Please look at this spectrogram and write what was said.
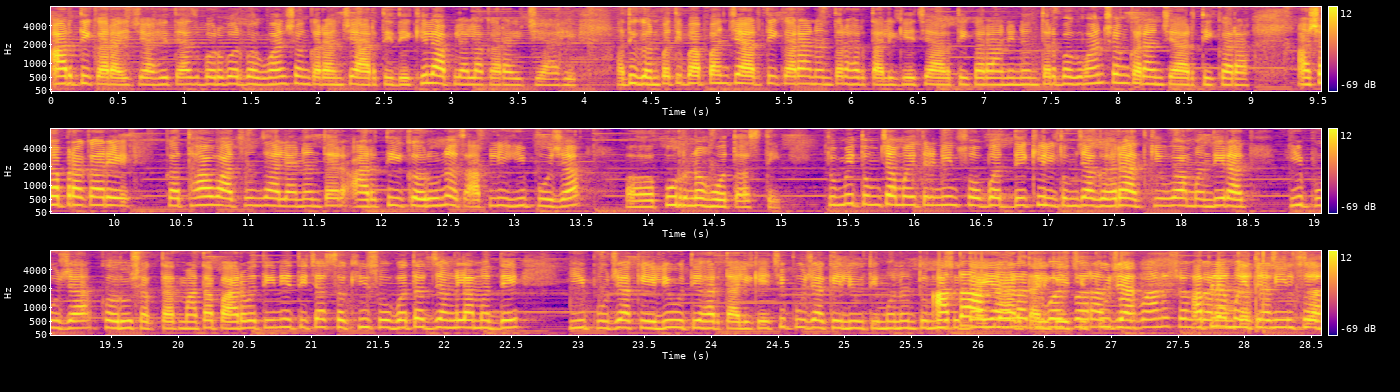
आरती करायची आहे. त्याचबरोबर भगवान शंकरांची आरती देखील आपल्याला करायची आहे. आधी गणपती बाप्पांची आरती करा नंतर हरतालिकेची आरती करा आणि नंतर भगवान शंकरांची आरती करा. अशा प्रकारे कथा वाचून झाल्यानंतर आरती करूनच आपली ही पूजा पूर्ण होत असते तुम्ही तुमच्या मैत्रिणींसोबत देखील तुमच्या घरात किंवा मंदिरात ही पूजा करू शकतात माता पार्वतीने तिच्या सखीसोबतच जंगलामध्ये ही पूजा केली होती हरतालिकेची पूजा केली होती म्हणून तुम्ही सुद्धा या हरतालिकेची पूजा आपल्या मैत्रिणींसोबत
